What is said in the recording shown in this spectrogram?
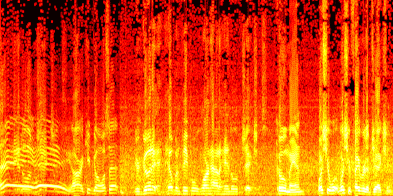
Hey, handle objections. hey. All right, keep going. What's that? You're good at helping people learn how to handle objections. Cool, man. What's your What's your favorite objection?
